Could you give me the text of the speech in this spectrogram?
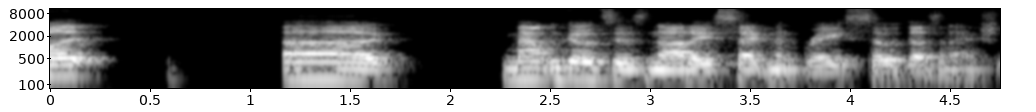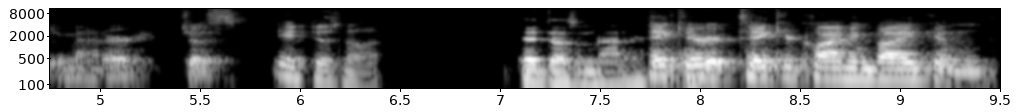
But uh, Mountain Goats is not a segment race, so it doesn't actually matter. Just it does not. It doesn't matter. Take your take your climbing bike and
